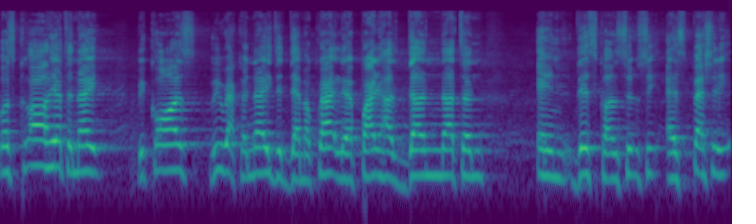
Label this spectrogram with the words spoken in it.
was called here tonight because we recognize the Democratic Party has done nothing in this constituency, especially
